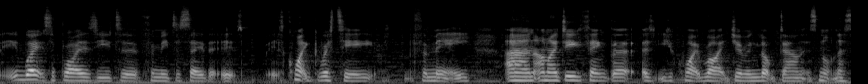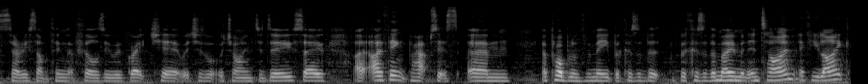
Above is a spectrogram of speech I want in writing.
it won't surprise you to for me to say that it's it's quite gritty for me, and and I do think that as you're quite right during lockdown, it's not necessarily something that fills you with great cheer, which is what we're trying to do. So I, I think perhaps it's. Um, a problem for me because of the because of the moment in time, if you like,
